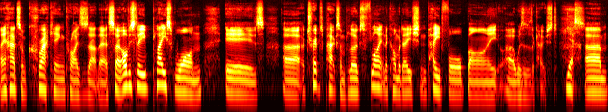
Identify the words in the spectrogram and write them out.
they had some cracking prizes out there. So obviously, place one is uh, a trip to PAX Unplugged, flight and accommodation paid for by uh, Wizards of the Coast. yes. Um,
